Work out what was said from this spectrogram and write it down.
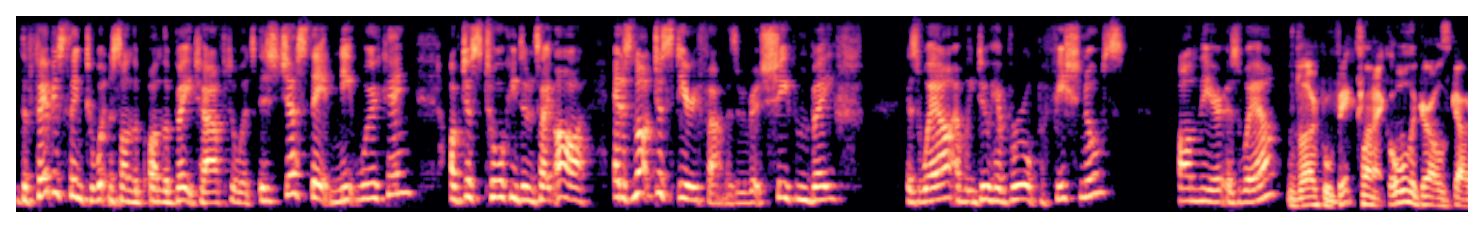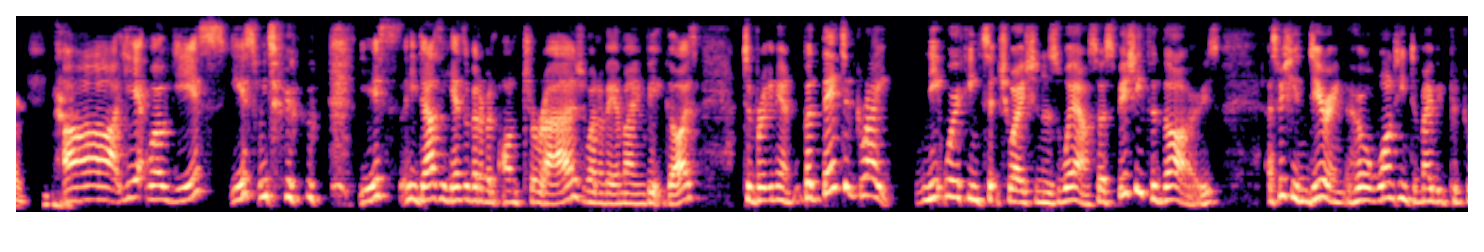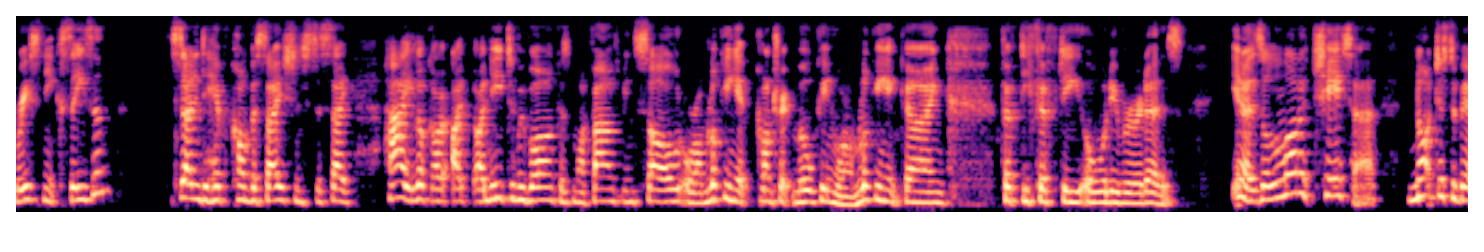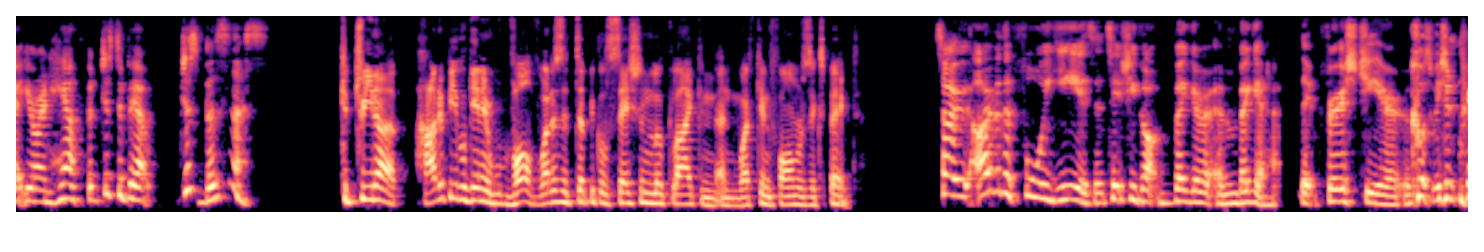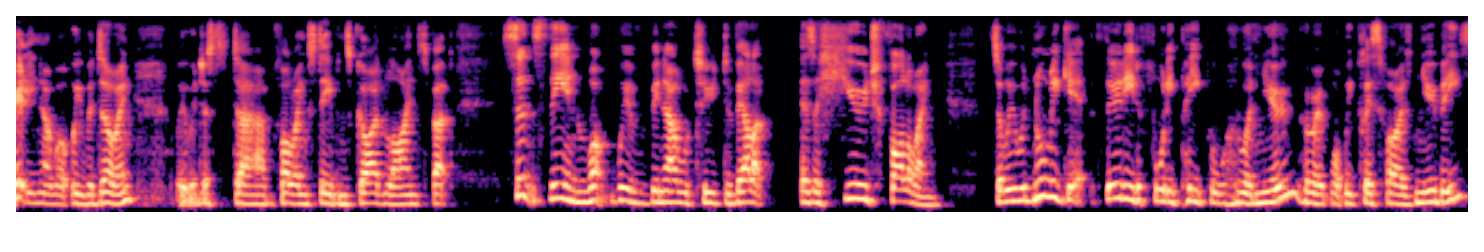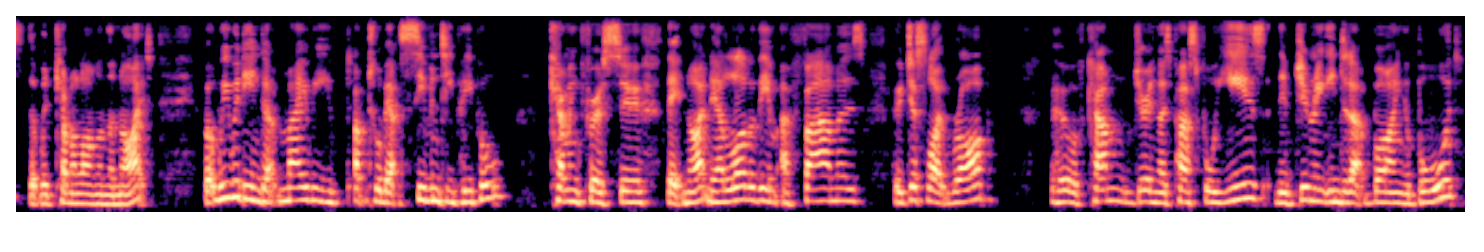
the fabulous thing to witness on the on the beach afterwards is just that networking of just talking to them and saying, oh, and it's not just dairy farmers, we've got sheep and beef as well, and we do have rural professionals on there as well. The local vet clinic, all the girls go. Ah, yeah, well, yes, yes, we do. yes, he does. He has a bit of an entourage, one of our main vet guys, to bring it in. But that's a great networking situation as well. So especially for those especially in Deering, who are wanting to maybe progress next season, starting to have conversations to say, hey, look, I, I, I need to move on because my farm's been sold, or I'm looking at contract milking, or I'm looking at going 50 50, or whatever it is. You know, there's a lot of chatter, not just about your own health, but just about just business. Katrina, how do people get involved? What does a typical session look like, and, and what can farmers expect? So over the four years, it's actually got bigger and bigger. That first year, of course, we didn't really know what we were doing. We were just uh, following Stephen's guidelines. But since then, what we've been able to develop is a huge following. So we would normally get 30 to 40 people who are new, who are what we classify as newbies that would come along in the night. But we would end up maybe up to about 70 people coming for a surf that night. Now, a lot of them are farmers who, just like Rob, who have come during those past four years, they've generally ended up buying a board.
